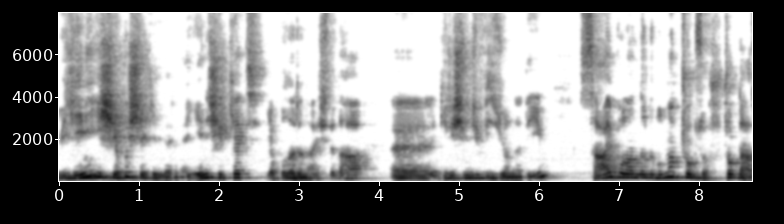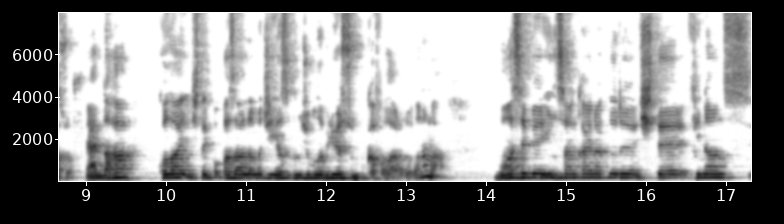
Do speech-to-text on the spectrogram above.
yeni iş yapış şekillerine, yeni şirket yapılarına, işte daha e, girişimci vizyonuna diyeyim sahip olanlarını bulmak çok zor. Çok daha zor. Yani daha kolay işte pazarlamacı, yazılımcı bulabiliyorsun bu kafalarda olan ama muhasebe, insan kaynakları, işte finans,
